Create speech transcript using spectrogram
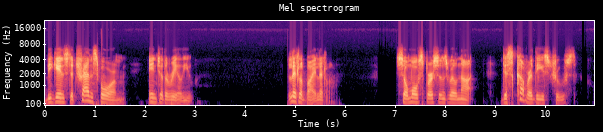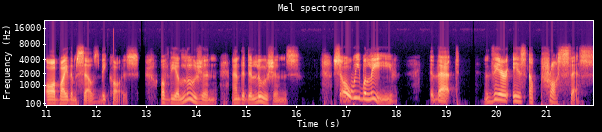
begins to transform into the real you, little by little. So most persons will not discover these truths all by themselves because of the illusion and the delusions. So we believe that there is a process,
